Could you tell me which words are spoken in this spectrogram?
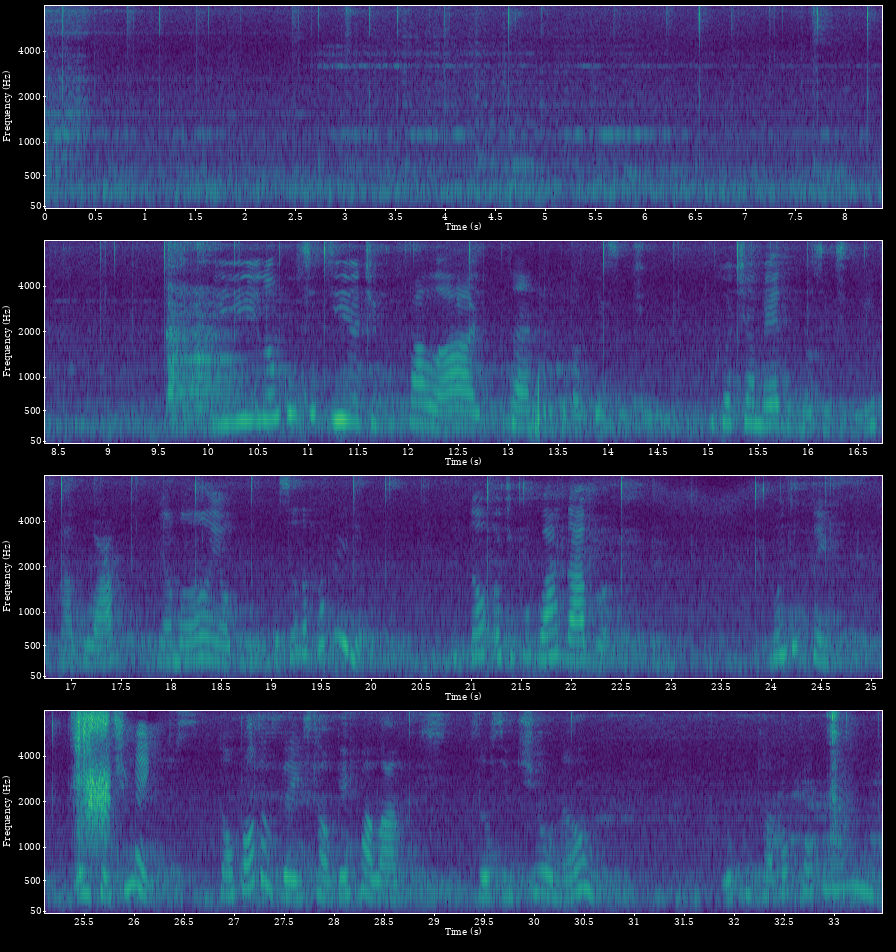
conseguia, tipo, falar, etc, que eu tava sentindo. Porque eu tinha medo dos meus sentimentos magoar minha mãe, alguma pessoa da família. Então eu, tipo, guardava muito tempo os sentimentos. Então toda vez que alguém falava se eu sentia ou não, eu ficava quieta na minha.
